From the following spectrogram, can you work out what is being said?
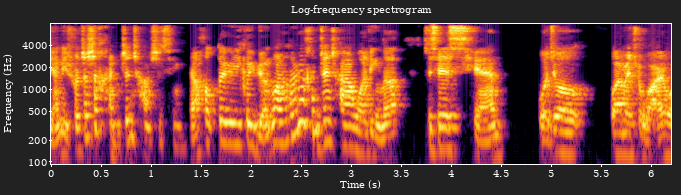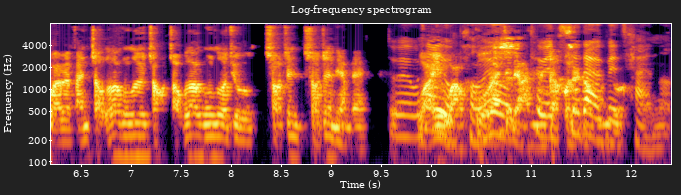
眼里说这是很正常的事情。然后对于一个员工来说，他说很正常啊，我领了这些钱，我就。外面去玩一玩呗，反正找得到工作就找，找不到工作就少挣少挣点呗。对，玩一玩，过完这两年再回来找工作。裁呢。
